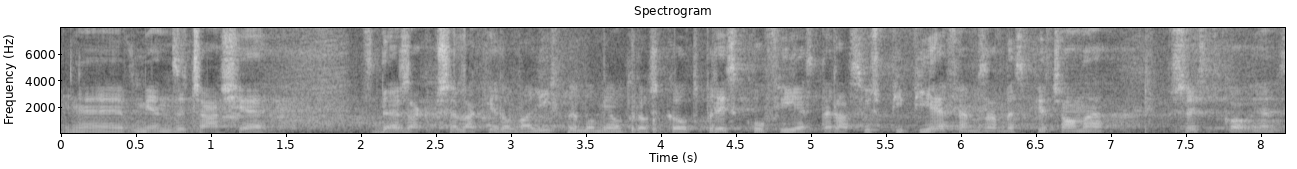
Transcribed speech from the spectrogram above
Yy, W międzyczasie Zderzak przelakierowaliśmy, bo miał troszkę odprysków i jest teraz już PPF-em zabezpieczone wszystko, więc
